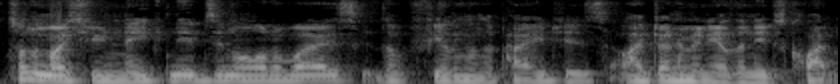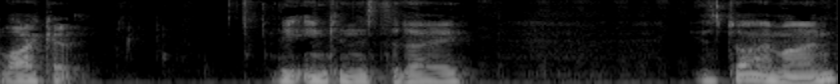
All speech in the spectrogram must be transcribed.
It's one of the most unique nibs in a lot of ways. The feeling on the page is, I don't have any other nibs quite like it. The ink in this today is Diamine.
